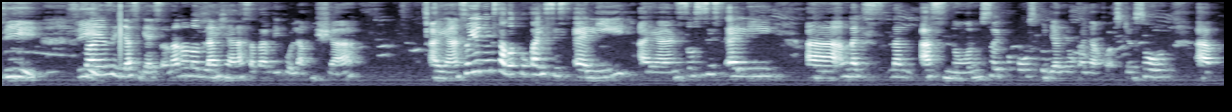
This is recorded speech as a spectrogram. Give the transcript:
See, see. So, ayan si Jess, guys. So, nanonood lang siya. Nasa tabi ko lang siya. Ayan. So, yun yung sagot ko kay Sis Ellie. Ayan. So, Sis Ellie, ah, ang nag, nag-ask nun. So, ipopost ko dyan yung kanyang question. So, ah,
